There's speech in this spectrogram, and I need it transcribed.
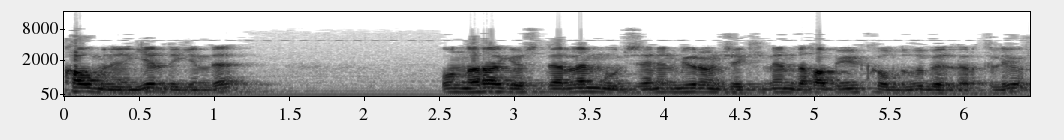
kavmine geldiğinde onlara gösterilen mucizenin bir öncekinden daha büyük olduğu belirtiliyor.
